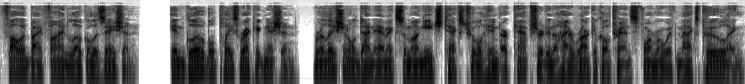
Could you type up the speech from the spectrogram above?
followed by fine localization. In global place recognition, relational dynamics among each textual hint are captured in a hierarchical transformer with max pooling,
